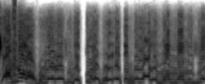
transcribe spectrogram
ચાલો આધું રહેશે દત્તુ વધારે જતું ભાઈ આવે, મેન નાની છે.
